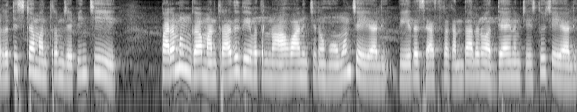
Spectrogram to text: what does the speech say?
ప్రతిష్ట మంత్రం జపించి పరమంగా మంత్రాది దేవతలను ఆహ్వానించిన హోమం చేయాలి. వేద శాస్త్ర గ్రంథాలను అధ్యయనం చేస్తూ చేయాలి.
